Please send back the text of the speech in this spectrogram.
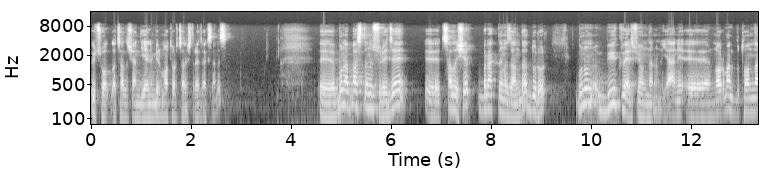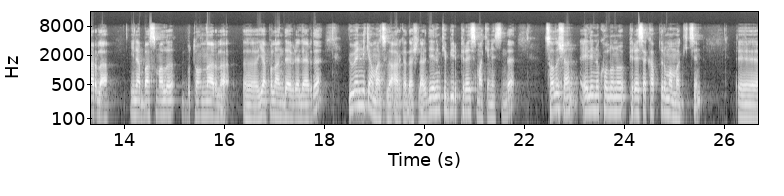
3 voltla çalışan diyelim bir motor çalıştıracaksanız. E, buna bastığınız sürece e, çalışır, bıraktığınız anda durur. Bunun büyük versiyonlarını yani e, normal butonlarla yine basmalı butonlarla e, yapılan devrelerde güvenlik amaçlı arkadaşlar. Diyelim ki bir pres makinesinde çalışan elini kolunu prese kaptırmamak için e,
